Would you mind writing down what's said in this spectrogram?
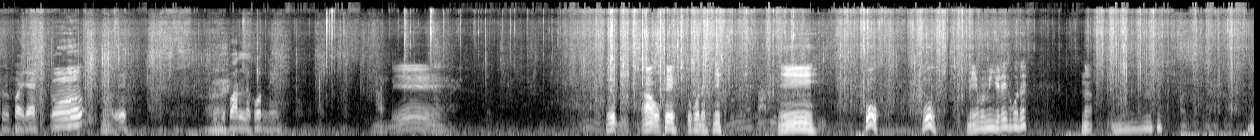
คือไฟได้เออเอาดิมีจะฟันละคนนี่ มาเด้ฮึบอ้าวโอเค ทุกคนเลยนี่ นี่โอ้โอ้แหมมันมีอยู่ได้ทุกคนเลยนะอืมนี่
